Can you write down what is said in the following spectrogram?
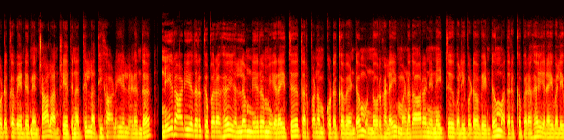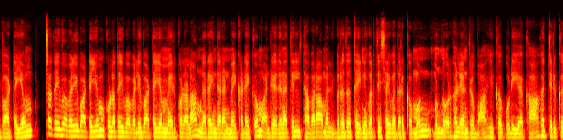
கொடுக்க வேண்டும் என்றால் அன்றைய தினத்தில் அதிகாலையில் எழுந்து நீராடியதற்கு பிறகு எல்லும் நீரும் இறைத்து தர்ப்பணம் கொடுக்க வேண்டும். முன்னோர்களை மனதார நினைத்து வழிபட வேண்டும். அதற்கு பிறகு இறை வழிபாட்டையும் தெய்வ வழிபாட்டையும் குலதெய்வ வழிபாட்டையும் மேற்கொள்ளலாம். நிறைந்த நன்மை கிடைக்கும். அன்றைய தினத்தில் தவறாமல் விரதத்தை நிவர்த்தி செய்வதற்கு முன் முன்னோர்கள் என்று பாகிக்கக்கூடிய காகத்திற்கு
